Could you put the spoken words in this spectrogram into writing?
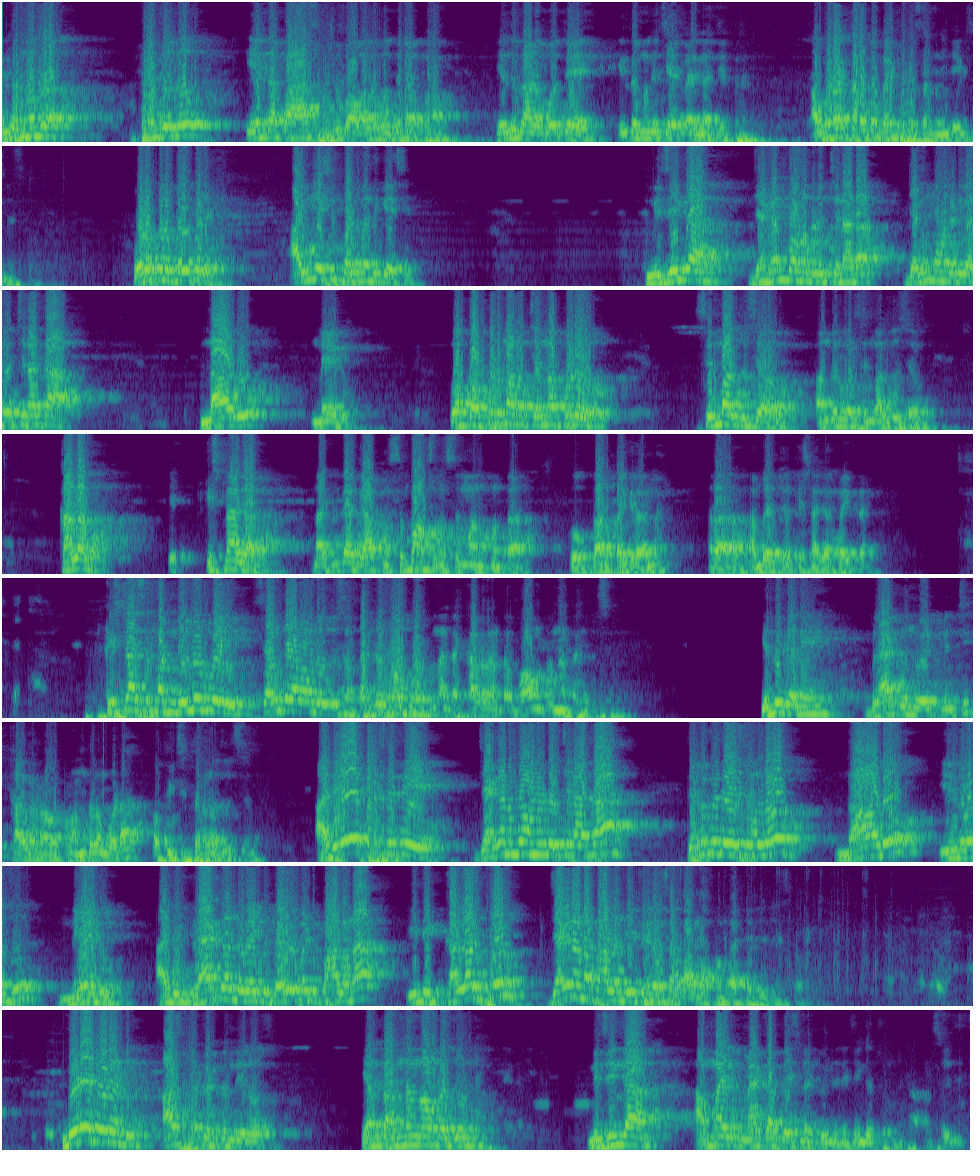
ఇంతకుముందు ప్రజలు ఏందప్ప హాస్పిటల్ పోవాలి వద్దునప్ప ఎందుకు ఆడపోతే ఇంతకుముందు చైర్మన్ గారు చెప్పారు ఆ ఉడకతో భయపడేస్తాను ఇంజక్షన్ వేసుకో. ఉడకలు భయపడే ఆ ఇంజక్షన్ పది మందికి వేసి. నిజంగా జగన్మోహన్ రెడ్డి వచ్చినాడా? జగన్మోహన్ రెడ్డి గారు వచ్చినాక నాడు నేడు. ఒకప్పుడు మనం చిన్నప్పుడు సినిమాలు చూసేవాళ్ళం. అందరూ కూడా సినిమాలు చూసేవాళ్ళం. కలర్ కృష్ణ గారు నాకు ఇంకా జ్ఞాపకం సింహాసనం సినిమా అనుకుంటా. ఓ దాని పైకి రాన్న రా అంబేద్కర్ కృష్ణ గారు పైకి రా. కృష్ణా సినిమా నెల్లూరు పోయి సెవెంటీ ఎంఎంలో చూసిన పెద్ద బాగుపడుతుందంట కలర్ అంట బాగుంటుందంట అని చూసాం. ఎందుకని? బ్లాక్ అండ్ వైట్ నుంచి కలర్ రావటం అందరం కూడా ఒక చిత్రంలో చూసింది అదే పరిస్థితి జగన్మోహన్ రెడ్డి వచ్చినాక తెలుగుదేశంలో నాడు ఈరోజు నేడు. అది బ్లాక్ అండ్ వైట్ గవర్నమెంట్ పాలన ఇది కలర్ఫుల్ జగనన్న పాలన అని చెప్పి సభాముఖంగా తెలియజేస్తాం. మీరే చూడండి హాస్పిటల్ ఉంది ఈరోజు. ఎంత అందంగా ఉండదు చూడండి. నిజంగా అమ్మాయికి మేకప్ వేసినట్టుంది నిజంగా చూడండి.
